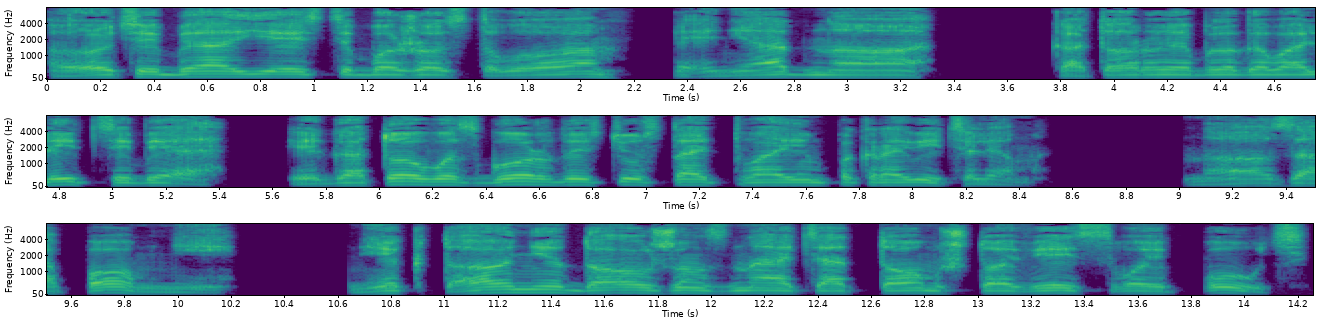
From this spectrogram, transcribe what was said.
У тебя есть божество, и не одно, которое благоволит тебе и готова с гордостью стать твоим покровителем. Но запомни, никто не должен знать о том, что весь свой путь,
